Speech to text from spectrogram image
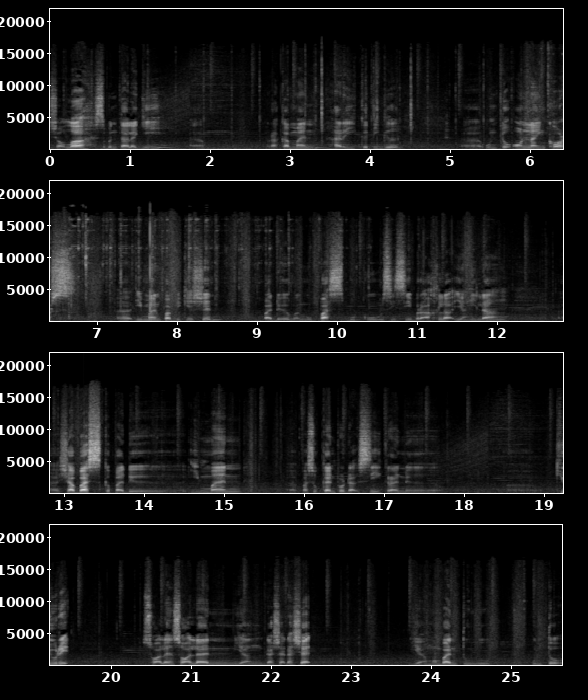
InsyaAllah sebentar lagi um, rakaman hari ketiga uh, untuk online course uh, Iman Publication pada mengupas buku sisi berakhlak yang hilang Uh, syabas kepada Iman uh, pasukan produksi kerana uh, curate soalan-soalan yang dahsyat-dahsyat yang membantu untuk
